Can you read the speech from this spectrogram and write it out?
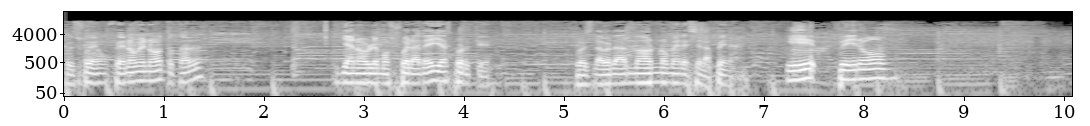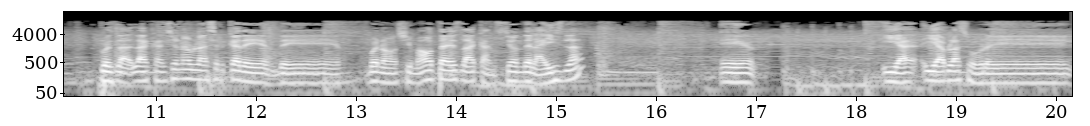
pues fue un fenómeno total. Ya no hablemos fuera de ellas porque pues la verdad no, no merece la pena. Eh, pero pues la, la canción habla acerca de, de bueno, Shimaota es la canción de la isla. Eh, y, y habla sobre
